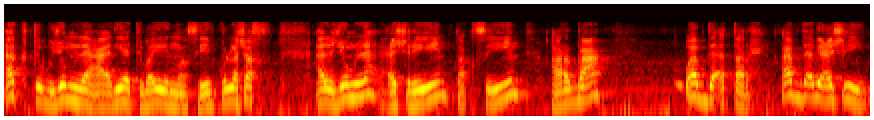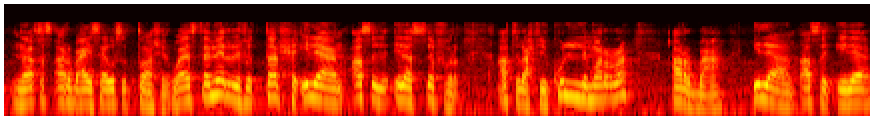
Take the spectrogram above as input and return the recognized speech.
أكتب جملة عادية تبين نصيب كل شخص. الجملة عشرين تقسيم أربعة وأبدأ الطرح. أبدأ بعشرين ناقص أربعة يساوي ستاشر. وأستمر في الطرح إلى أن أصل إلى الصفر. أطرح في كل مرة أربعة إلى أن أصل إلى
